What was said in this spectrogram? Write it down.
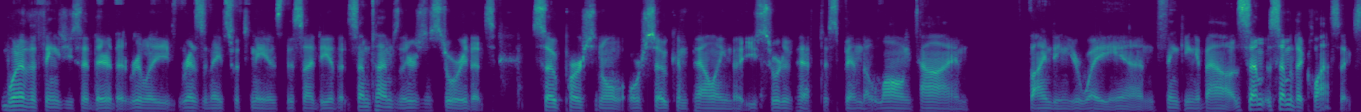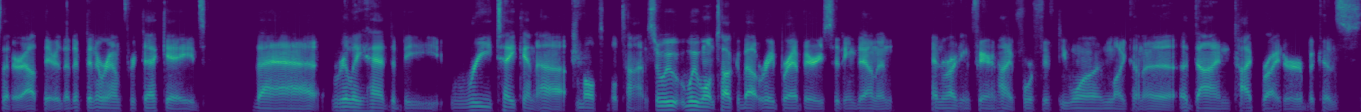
one of the things you said there that really resonates with me is this idea that sometimes there's a story that's so personal or so compelling that you sort of have to spend a long time finding your way in thinking about some some of the classics that are out there that have been around for decades that really had to be retaken up multiple times. So we, we won't talk about ray bradbury sitting down and and writing Fahrenheit 451 like on a, a dying typewriter because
